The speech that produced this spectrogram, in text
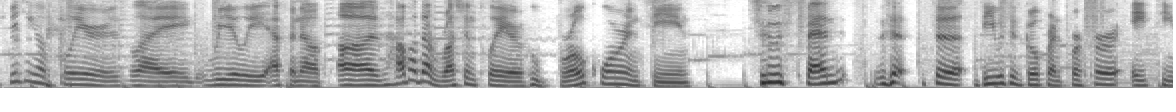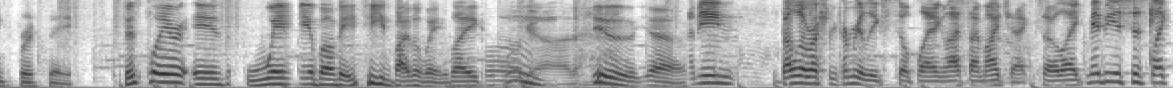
speaking of players like really effing up, uh, how about that Russian player who broke quarantine to spend to be with his girlfriend for her 18th birthday? This player is way above 18, by the way. Like, oh hmm, god. dude, yeah. I mean, Belarusian Premier League's still playing last time I checked, so like maybe it's just like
